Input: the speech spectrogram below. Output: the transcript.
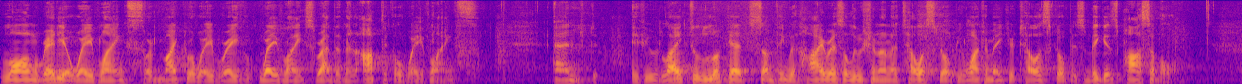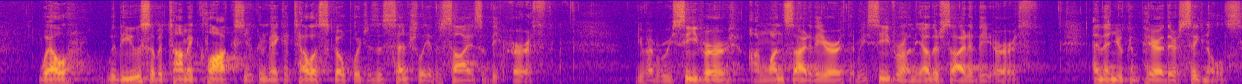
long radio wavelengths or microwave wavelengths rather than optical wavelengths. And if you would like to look at something with high resolution on a telescope, you want to make your telescope as big as possible. Well, with the use of atomic clocks, you can make a telescope which is essentially the size of the Earth. You have a receiver on one side of the Earth, a receiver on the other side of the Earth, and then you compare their signals.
